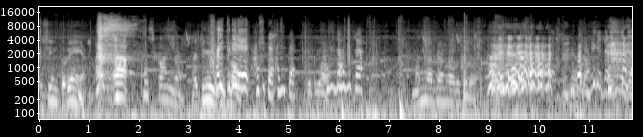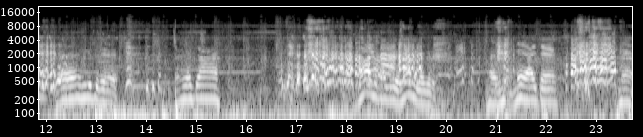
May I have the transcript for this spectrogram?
写真撮れんやん。あ確かに。はい次はい、次走って、走って、走って、走って。何がちゃんがあるけど。逃げてる、逃げてる。えー、逃げてる。何がちゃん。なんでかけるなんでかけるはい目目開いて。目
